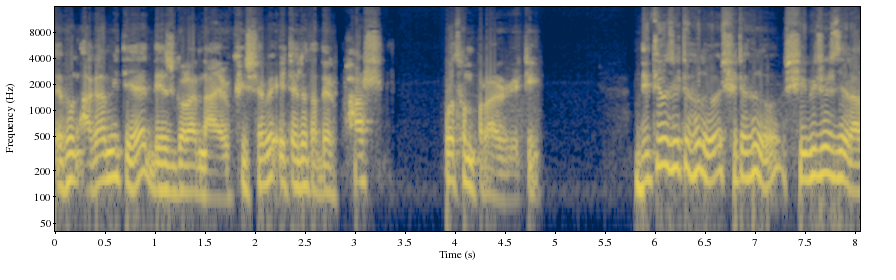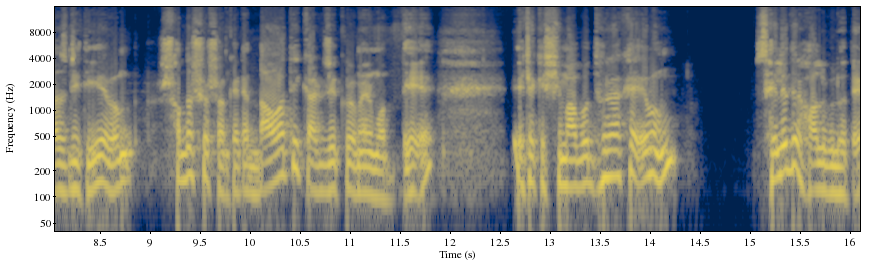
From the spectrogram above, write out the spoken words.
এবং আগামীতে দেশ গড়ার নায়ক হিসেবে। এটা হলো তাদের ফার্স্ট প্রথম প্রায়োরিটি দ্বিতীয় যেটা হলো, সেটা হলো শিবিরের যে রাজনীতি এবং সদস্য সংখ্যা, এটা দাওয়াতি কার্যক্রমের মধ্যে এটাকে সীমাবদ্ধ রাখা এবং ছেলেদের হলগুলোতে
